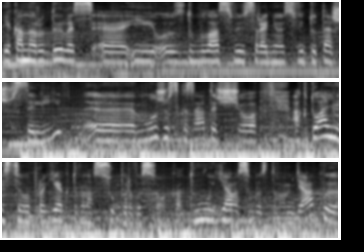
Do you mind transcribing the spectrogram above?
яка народилась і здобула свою середню освіту, теж в селі, можу сказати, що актуальність цього проєкту вона супер висока. Тому я особисто вам дякую.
